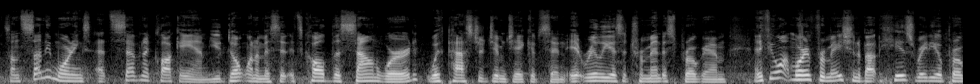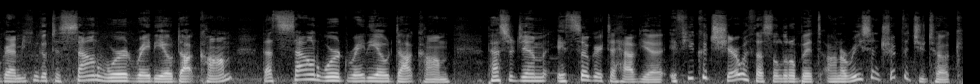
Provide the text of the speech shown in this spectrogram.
It's on Sunday mornings at 7 o'clock a.m. You don't want to miss it. It's called The Sound Word with Pastor Jim Jacobson. It really is a tremendous program. And if you want more information about his radio program, you can go to soundwordradio.com. That's soundwordradio.com. Pastor Jim, it's so great to have you. If you could share with us a little bit on a recent trip that you took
